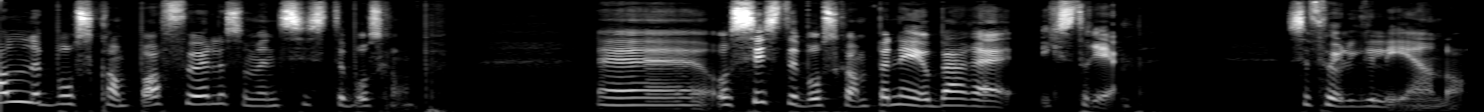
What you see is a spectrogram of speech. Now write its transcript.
alle bosskamper føles som en siste bosskamp. Eh, og siste bosskampen er jo bare ekstrem. Selvfølgelig er den da.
